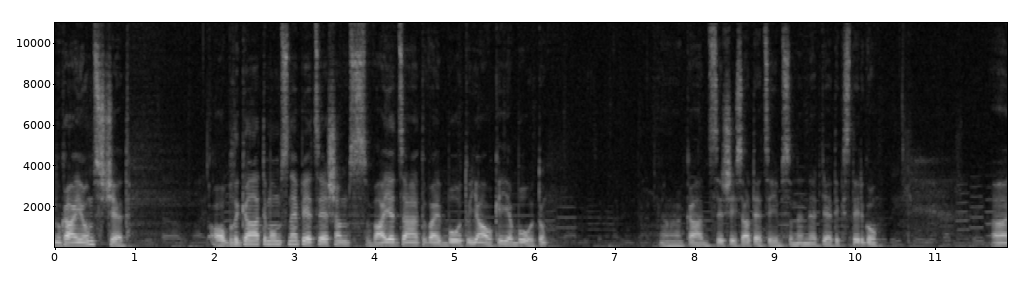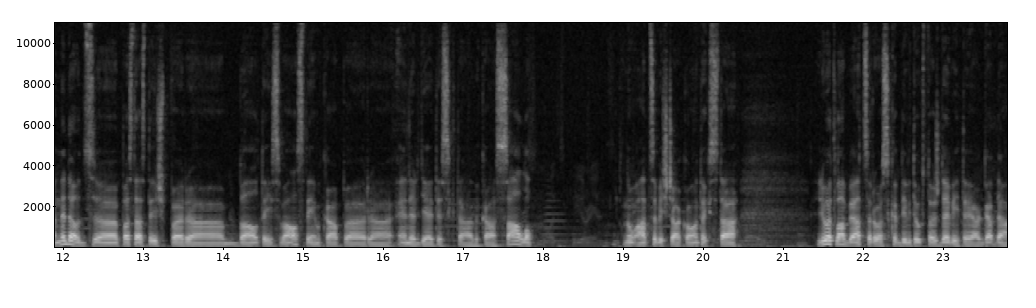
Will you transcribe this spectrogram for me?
Nu, kā jums šķiet? Obligāti mums nepieciešams, vajadzētu vai būtu jauki, ja būtu? kādas ir šīs attiecības un enerģētikas tirgu. Nedaudz pastāstīšu par Baltijas valstīm kā par enerģētiski tādu kā salu. Nu, atsevišķā kontekstā ļoti labi atceros, ka 2009. gadā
